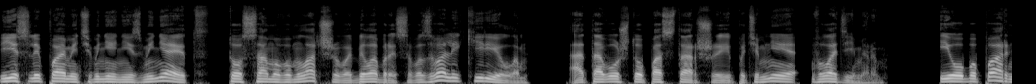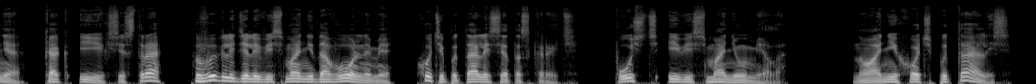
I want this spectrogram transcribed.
Если память мне не изменяет, то самого младшего, Белобрысова, звали Кириллом, а того, что постарше и потемнее, Владимиром. И оба парня, как и их сестра, выглядели весьма недовольными, хоть и пытались это скрыть, пусть и весьма неумело. Но они хоть пытались,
